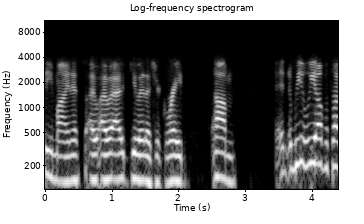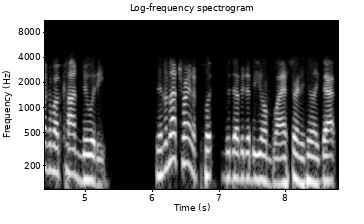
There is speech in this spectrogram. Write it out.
C minus. I, I I would give it as your grade. Um, and we we often talk about continuity. And I'm not trying to put the WWE on blast or anything like that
